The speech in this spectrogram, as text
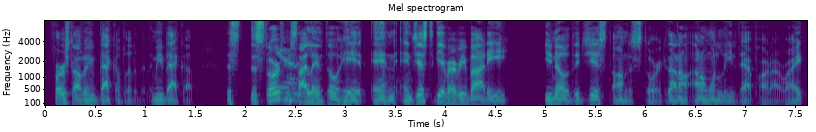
first off, let me back up a little bit. Let me back up. The, the story from Silento hit, and and just to give everybody, you know, the gist on the story, because I don't I don't want to leave that part out, right?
